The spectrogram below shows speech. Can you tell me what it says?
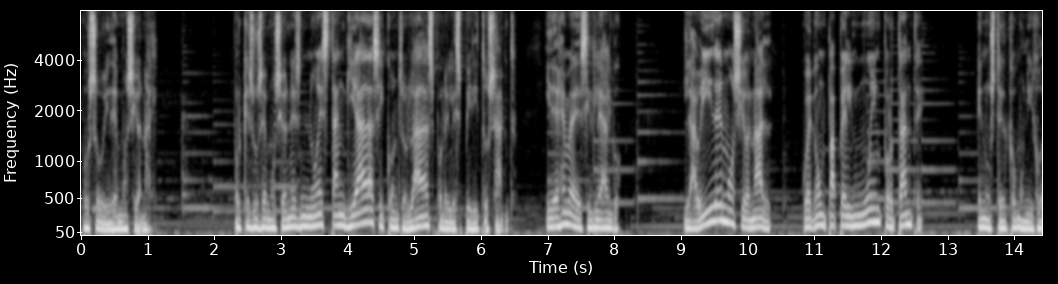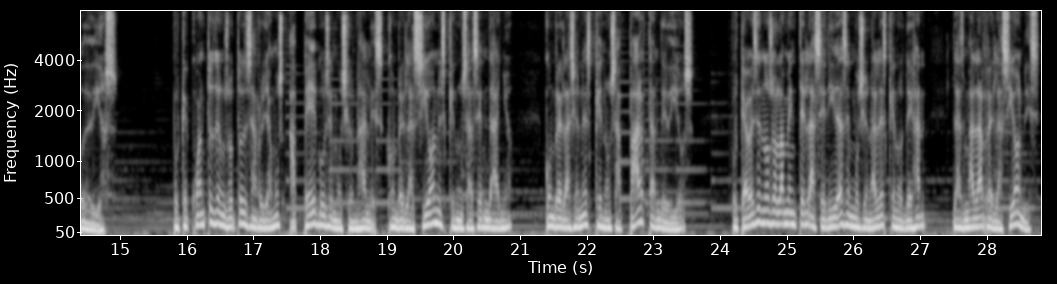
por su vida emocional. Porque sus emociones no están guiadas y controladas por el Espíritu Santo. Y déjeme decirle algo, la vida emocional juega un papel muy importante en usted como un hijo de Dios. Porque ¿cuántos de nosotros desarrollamos apegos emocionales con relaciones que nos hacen daño, con relaciones que nos apartan de Dios? Porque a veces no solamente las heridas emocionales que nos dejan las malas relaciones,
